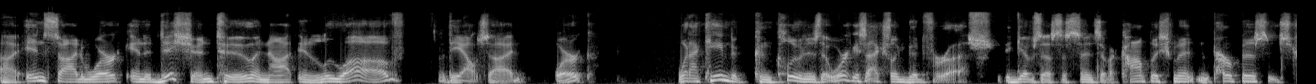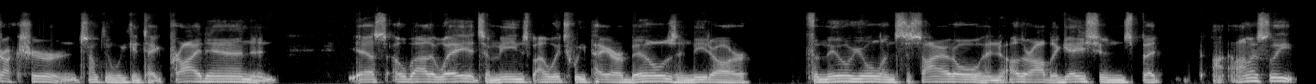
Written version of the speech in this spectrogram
uh, inside work in addition to and not in lieu of the outside work. What I came to conclude is that work is actually good for us. It gives us a sense of accomplishment and purpose and structure and something we can take pride in. And yes, oh, by the way, it's a means by which we pay our bills and meet our familial and societal and other obligations. But honestly,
